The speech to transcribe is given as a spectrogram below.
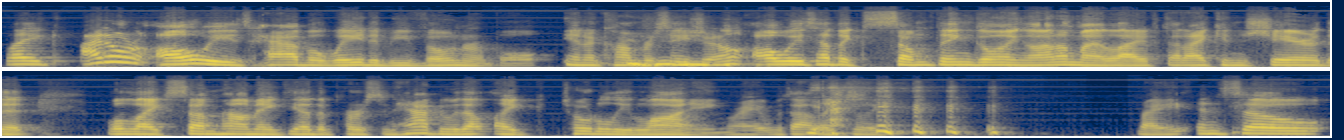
like i don't always have a way to be vulnerable in a conversation. Mm-hmm. i don't always have like something going on in my life that i can share that will like somehow make the other person happy without like totally lying right? Without yeah. like, like right? And so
